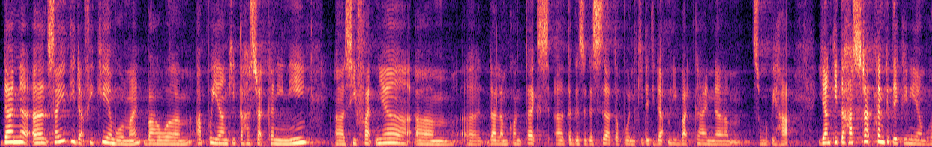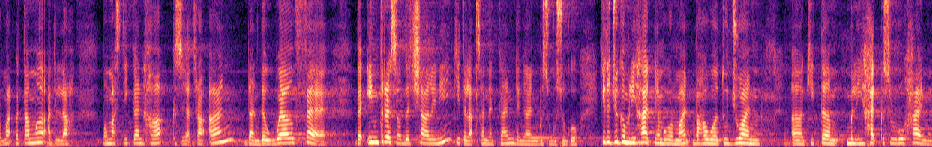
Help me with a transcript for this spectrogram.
Dan uh, saya tidak fikir yang berhormat bahawa apa yang kita hasratkan ini uh, sifatnya um, uh, dalam konteks uh, tergesa-gesa ataupun kita tidak melibatkan um, semua pihak. Yang kita hasratkan ketika ini yang berhormat pertama adalah memastikan hak kesejahteraan dan the welfare, the interest of the child ini kita laksanakan dengan bersungguh-sungguh. Kita juga melihat yang berhormat bahawa tujuan uh, kita melihat keseluruhan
